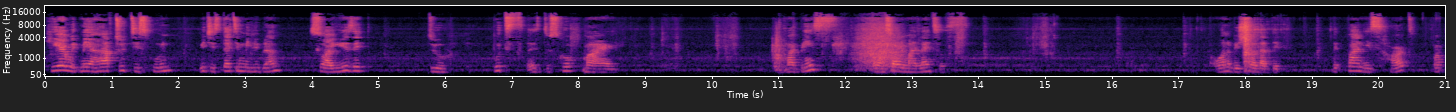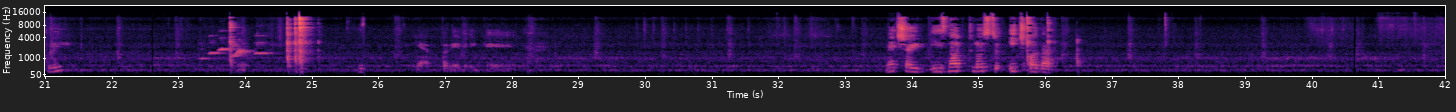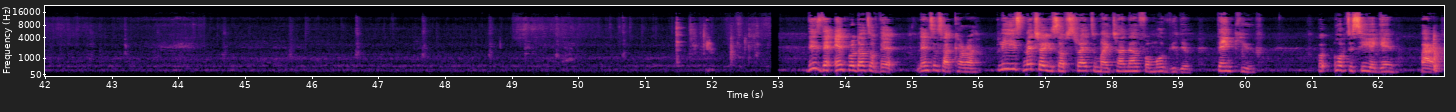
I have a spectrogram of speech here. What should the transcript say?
Here with me, I have two teaspoon which is 30 milligram. So I use it to put uh, to scoop my my beans. Oh, sorry, my lentils. I want to be sure that the the pan is hot properly. Yeah, put it again. Make sure it is not close to each other. This is the end product of the lentils akara. Please make sure you subscribe to my channel for more video. Thank you. Ho- Hope to see you again. Bye.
